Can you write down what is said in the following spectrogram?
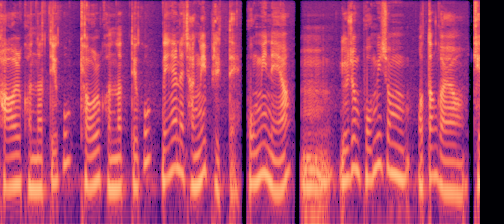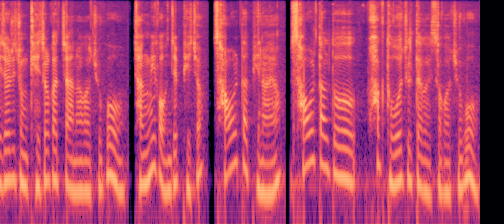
가을 건너뛰고 겨울 건너뛰고 내년에 장미 필 때 봄이네요. 음, 요즘 봄이 좀 어떤가요? 계절이 좀 계절 같지 않아가지고 장미가 언제 피죠? 4월달 피나요? 4월달도 확 더워질 때가 있어가지고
